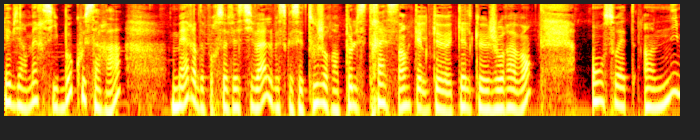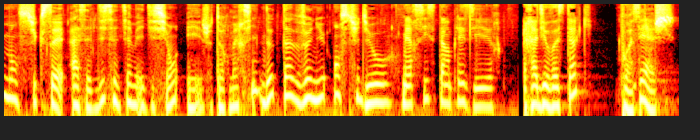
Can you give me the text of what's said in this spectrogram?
Eh bien, merci beaucoup, Sarah. Merde pour ce festival, parce que c'est toujours un peu le stress, hein, quelques, quelques jours avant. On souhaite un immense succès à cette 17e édition et je te remercie de ta venue en studio. Merci, c'était un plaisir. radiovostok.ch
